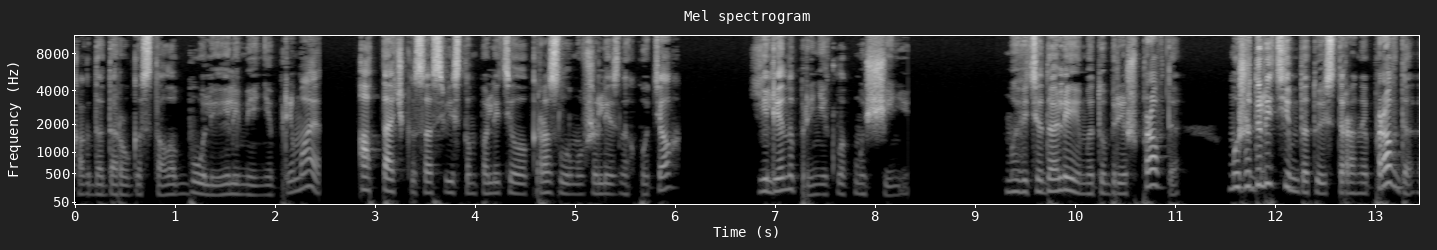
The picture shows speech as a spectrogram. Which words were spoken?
Когда дорога стала более или менее прямая, а тачка со свистом полетела к разлому в железных путях, Елена приникла к мужчине. «Мы ведь одолеем эту брешь, правда? Мы же долетим до той стороны, правда?»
